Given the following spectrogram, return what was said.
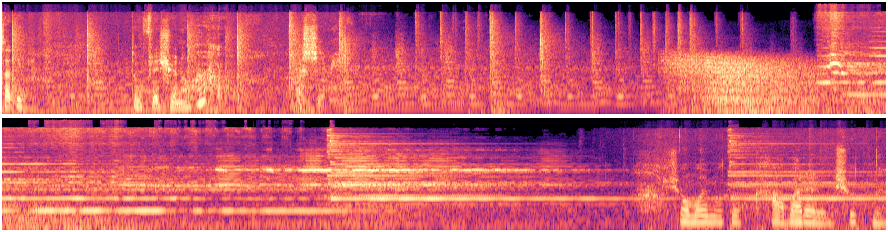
সাদিক, তুমি ফ্রেশ হয়ে নাও হ্যাঁ? সময় মতো খাবার আর ওষুধ না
